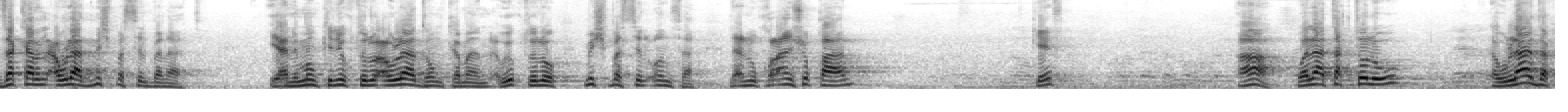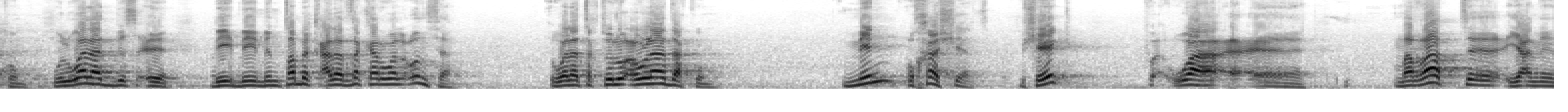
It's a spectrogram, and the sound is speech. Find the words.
ذكر الأولاد مش بس البنات. يعني ممكن يقتلوا أولادهم كمان ويقتلوا مش بس الأنثى لأنه القرآن شو قال؟ كيف؟ آه ولا تقتلوا أولادكم. والولد بس بينطبق على الذكر والأنثى. ولا تقتلوا أولادكم. من وخشيه مش هيك؟ ومرات آه، يعني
